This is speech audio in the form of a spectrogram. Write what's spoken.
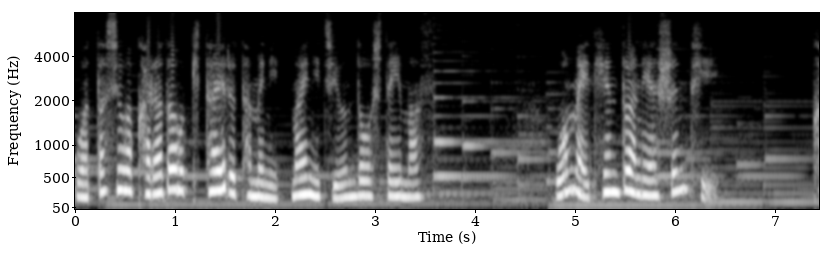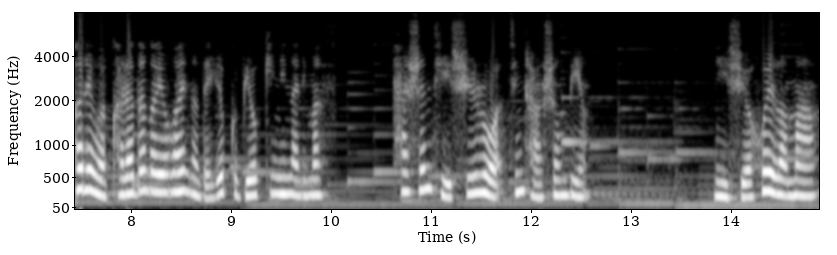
私は体を鍛えるために毎日運動しています。我每天锻炼身体。彼は体が弱いのでよく病気になります。他身体虚弱，经常生病。你学会了吗？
